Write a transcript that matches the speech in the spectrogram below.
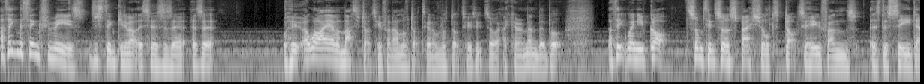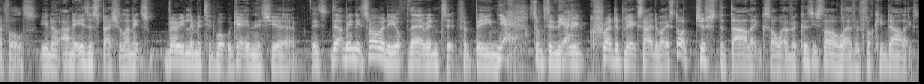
I think the thing for me is just thinking about this as, as a as a. Who, well, I am a massive Doctor Who fan. I love Doctor Who, and I've loved Doctor Who since I can remember. But I think when you've got something so special to Doctor Who fans as the Sea Devils, you know, and it is a special, and it's very limited what we're getting this year. It's, I mean, it's already up there, isn't it, for being Yeah. something that Yeah. you're incredibly excited about. It's not just the Daleks or whatever, because it's not whatever fucking Daleks.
